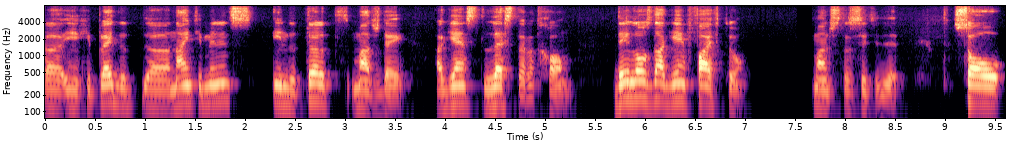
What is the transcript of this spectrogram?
uh, he played the 90 minutes in the third match day against Leicester at home. They lost that game 5 2. Manchester City did. So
